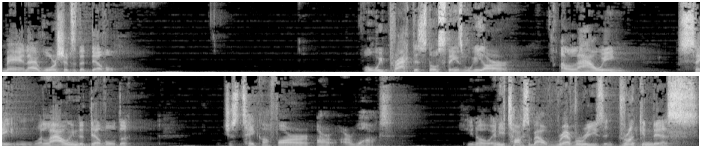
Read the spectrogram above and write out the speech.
man, that worships the devil. When we practice those things, we are allowing Satan, allowing the devil to just take off our, our, our walks. You know, and he talks about revelries and drunkenness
